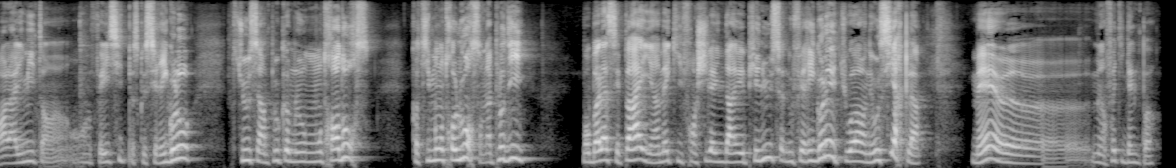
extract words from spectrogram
à la limite, hein, on le félicite parce que c'est rigolo. Tu vois, c'est un peu comme le montreur d'ours. Quand il montre l'ours, on applaudit. Bon, bah là, c'est pareil. Il y a un mec qui franchit la ligne d'arrivée pieds nus, ça nous fait rigoler, tu vois. On est au cirque, là. Mais, euh... mais en fait, il gagne pas.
